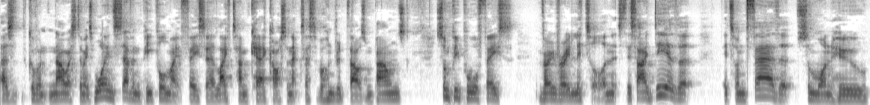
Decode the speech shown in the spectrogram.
as the government now estimates, one in seven people might face a lifetime care cost in excess of £100,000. Some people will face very, very little. And it's this idea that it's unfair that someone who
